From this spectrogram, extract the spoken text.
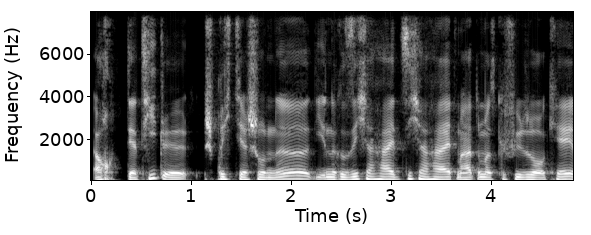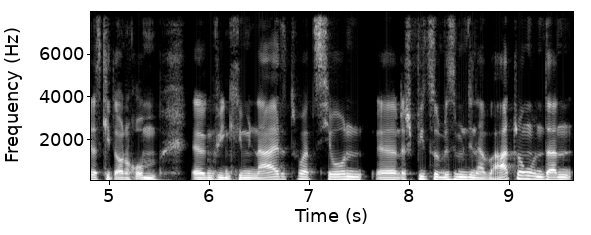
Auch der Titel spricht ja schon, ne, die innere Sicherheit, Sicherheit. Man hat immer das Gefühl so, okay, das geht auch noch um irgendwie eine Kriminalsituation. Äh, das spielt so ein bisschen mit den Erwartungen und dann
